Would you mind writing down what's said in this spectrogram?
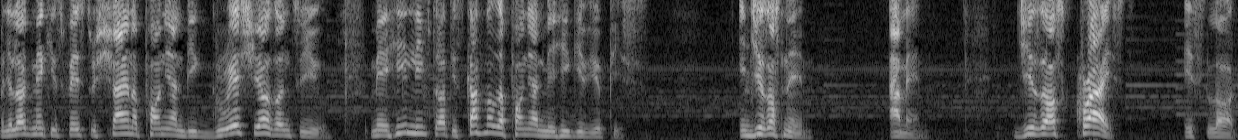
May the Lord make his face to shine upon you and be gracious unto you. May he lift up his countenance upon you and may he give you peace. In Jesus' name, Amen. Jesus Christ is Lord.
